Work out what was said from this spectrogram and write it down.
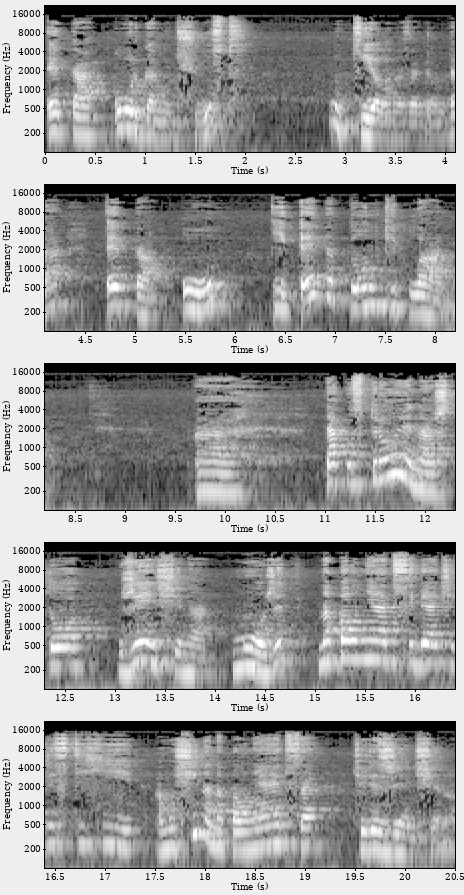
это органы чувств, ну, тело назовем, да, это ум, и это тонкий план. А, так устроено, что женщина может наполнять себя через стихии, а мужчина наполняется через женщину.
